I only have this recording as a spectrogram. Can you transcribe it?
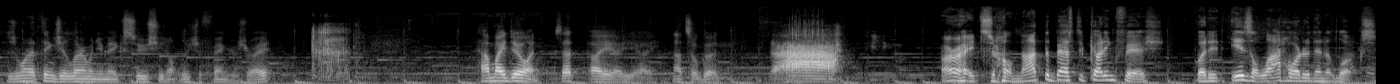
This is one of the things you learn when you make sushi. Don't lose your fingers, right? How am I doing? Is that, ay, ay, ay, not so good. Ah! All right, so I'm not the best at cutting fish, but it is a lot harder than it looks.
